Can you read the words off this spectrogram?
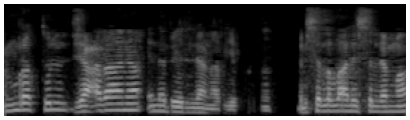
ഉംറത്തുൽ ജഅറാന എന്ന പേരിലാണ് അറിയപ്പെടുന്നത്. നബി സല്ലല്ലാഹു അലൈഹി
